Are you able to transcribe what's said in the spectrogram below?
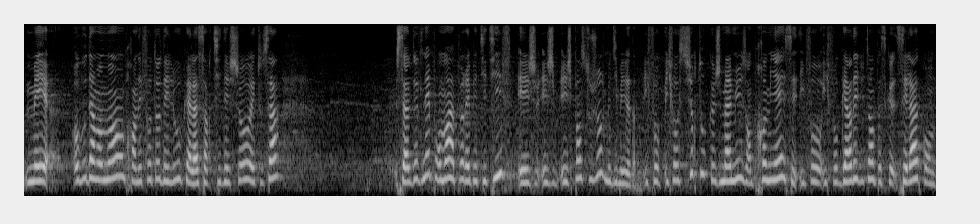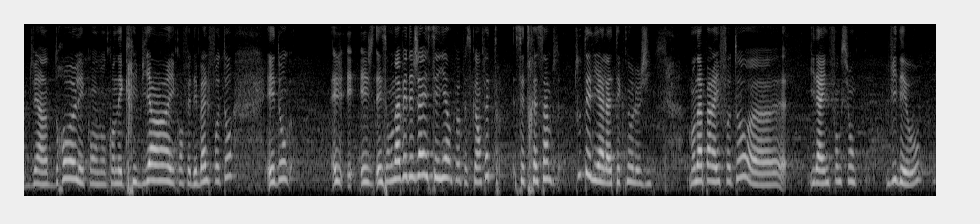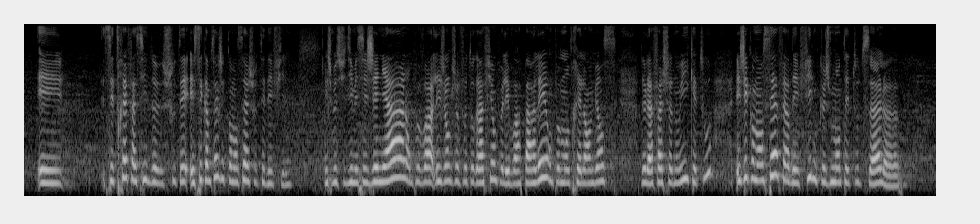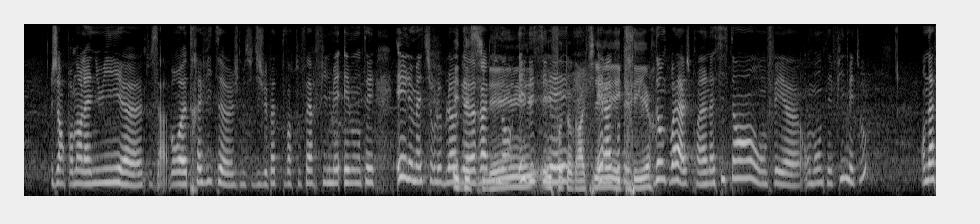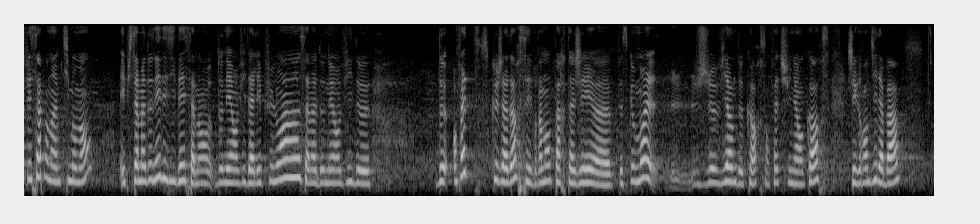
Mais au bout d'un moment, on prend des photos des looks à la sortie des shows et tout ça. Ça devenait pour moi un peu répétitif et je, pense toujours, je me dis, mais il faut, surtout que je m'amuse en premier, il faut, garder du temps parce que c'est là qu'on devient drôle et qu'on écrit bien et qu'on fait des belles photos. Et donc, on avait déjà essayé un peu parce qu'en fait, c'est très simple, tout est lié à la technologie. Mon appareil photo, euh, il a une fonction vidéo et c'est très facile de shooter. Et c'est comme ça que j'ai commencé à shooter des films. Et je me suis dit, mais c'est génial, on peut voir les gens que je photographie, on peut les voir parler, on peut montrer l'ambiance de la Fashion Week et tout. Et j'ai commencé à faire des films que je montais toute seule, euh, genre pendant la nuit, euh, tout ça. Bon, euh, très vite, je me suis dit, je vais pas pouvoir tout faire, filmer et monter et le mettre sur le blog et rapidement. Et dessiner, et photographier, et, écrire. Donc voilà, je prends un assistant, où on, fait, on monte les films et tout. On a fait ça pendant un petit moment. Et puis ça m'a donné des idées, ça m'a donné envie d'aller plus loin, ça m'a donné envie de, de... En fait, ce que j'adore, c'est vraiment partager. Euh, parce que moi, je viens de Corse, en fait, je suis née en Corse, j'ai grandi là-bas.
